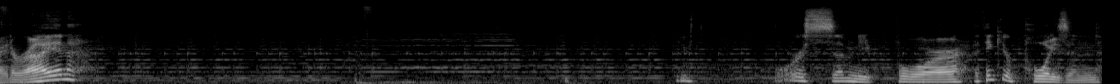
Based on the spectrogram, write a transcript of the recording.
Right, Orion. You 474. I think you're poisoned.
